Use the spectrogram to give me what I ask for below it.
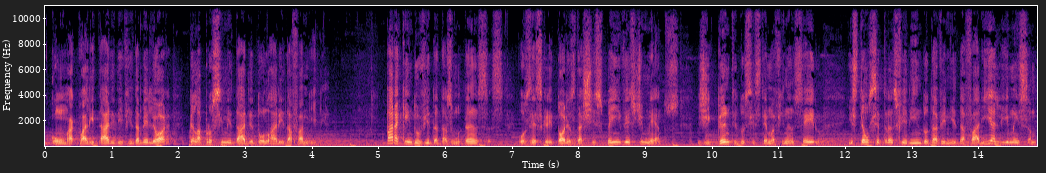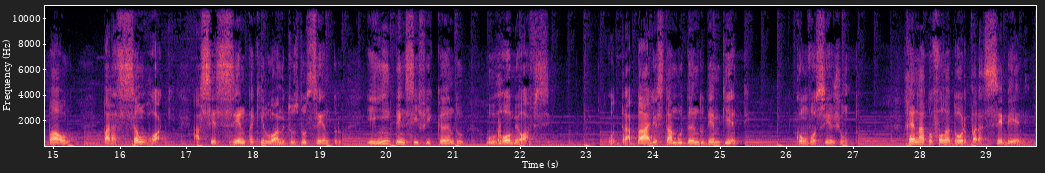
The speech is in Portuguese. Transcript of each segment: com uma qualidade de vida melhor pela proximidade do lar e da família. Para quem duvida das mudanças, os escritórios da XP Investimentos, gigante do sistema financeiro, estão se transferindo da Avenida Faria Lima, em São Paulo, para São Roque, a 60 quilômetros do centro, e intensificando o home office. O trabalho está mudando de ambiente, com você junto. Renato Folador para CBN.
